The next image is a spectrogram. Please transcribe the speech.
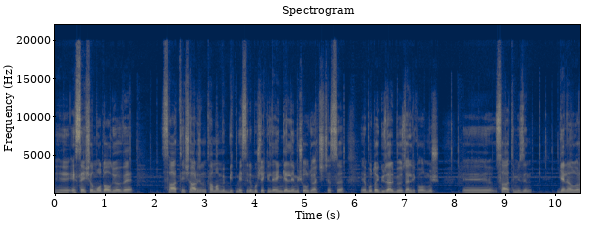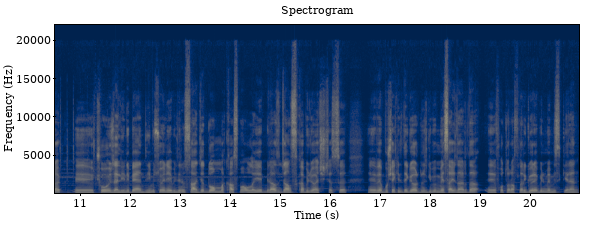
e, Essential moda alıyor ve saatin şarjının tamamen bitmesini bu şekilde engellemiş oluyor açıkçası. E, bu da güzel bir özellik olmuş e, saatimizin genel olarak e, çoğu özelliğini beğendiğimi söyleyebilirim. Sadece donma kasma olayı biraz can sıkabiliyor açıkçası. E, ve bu şekilde gördüğünüz gibi mesajlarda e, fotoğrafları görebilmemiz, gelen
